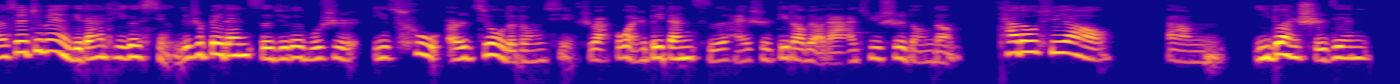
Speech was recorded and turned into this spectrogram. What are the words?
啊。所以这边也给大家提个醒，就是背单词绝对不是一蹴而就的东西，是吧？不管是背单词还是地道表达、句式等等，它都需要啊一段时间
